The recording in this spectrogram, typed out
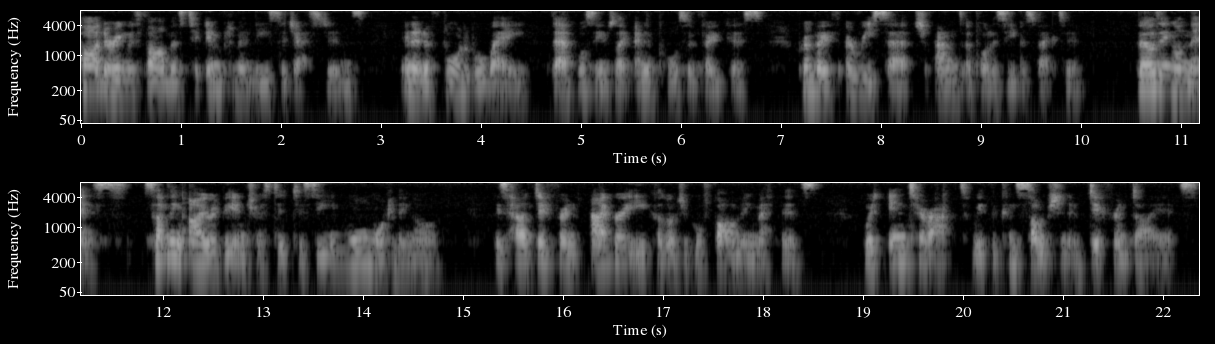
partnering with farmers to implement these suggestions in an affordable way therefore seems like an important focus from both a research and a policy perspective. Building on this, something I would be interested to see more modelling of is how different agroecological farming methods would interact with the consumption of different diets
